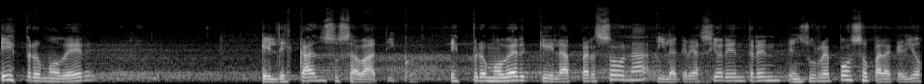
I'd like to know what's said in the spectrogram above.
es promover el descanso sabático, es promover que la persona y la creación entren en su reposo para que Dios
